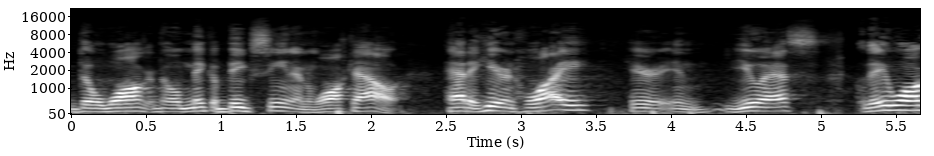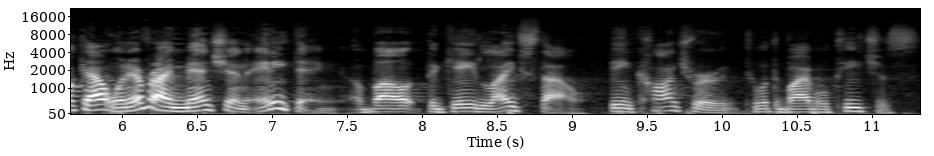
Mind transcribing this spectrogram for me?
they'll walk they'll make a big scene and walk out. Had it here in Hawaii, here in US, they walk out whenever I mention anything about the gay lifestyle being contrary to what the Bible teaches.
